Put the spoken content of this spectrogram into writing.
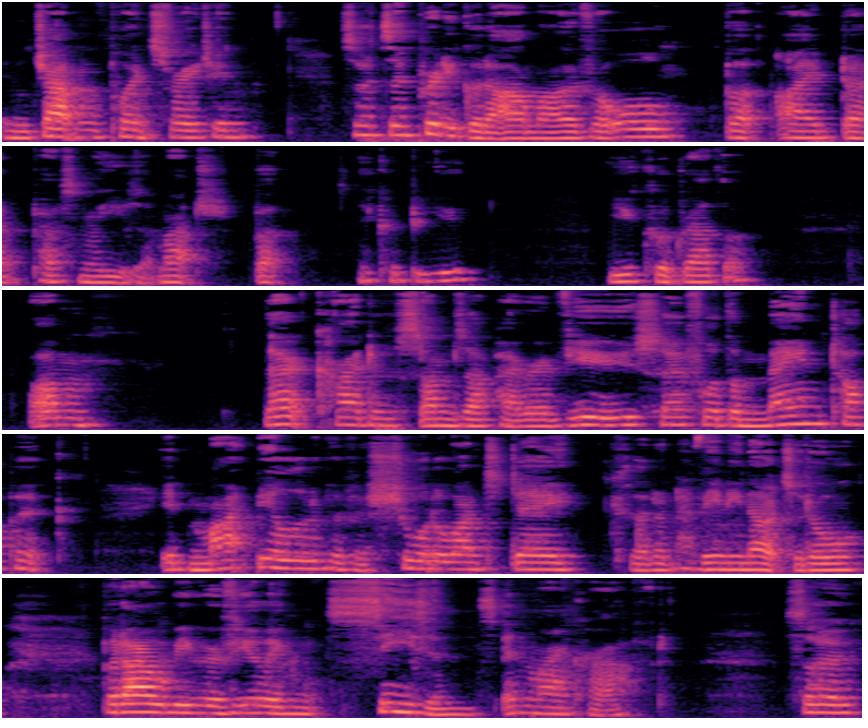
enchantment points rating. So it's a pretty good armor overall, but I don't personally use it much. But it could be you. You could rather. Um, that kind of sums up our review. So for the main topic, it might be a little bit of a shorter one today because I don't have any notes at all. But I will be reviewing seasons in Minecraft. So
